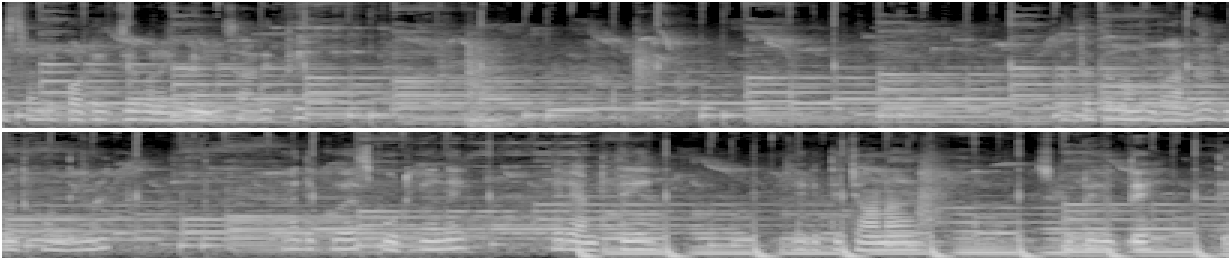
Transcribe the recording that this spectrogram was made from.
ਇਸ ਤਰ੍ਹਾਂ ਦੇ ਕਾਟੇਜ ਜੇ ਬਣੇ ਹੋਏ ਨੇ ਸਾਰੇ ਇੱਥੇ। ਇੱਦਾਂ ਤੁਹਾਨੂੰ ਬਾਹਰ ਦਾ ਵਿਊ ਦਿਖਾਉਂਦੀ ਮੈਂ ਇਹ ਦੇਖੋ, ਇਹ ਸਕੂਟੀਆਂ ਨੇ, ਇਹ ਰੈਂਟ ਤੇ ਜੇ ਕਿਤੇ ਜਾਣਾ ਹੈ, ਸਕੂਟੀ ਉੱਤੇ, ਤੇ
